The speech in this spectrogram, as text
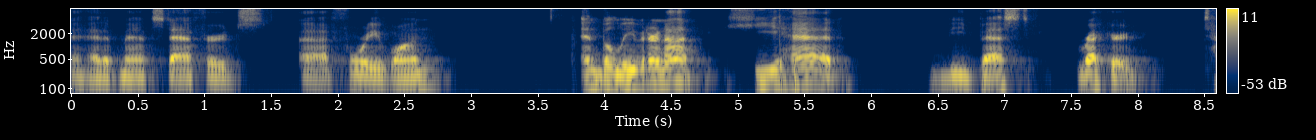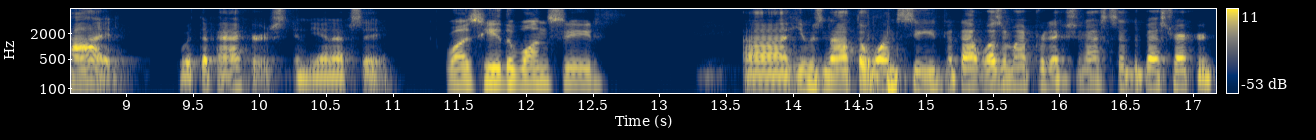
ahead of Matt Stafford's uh, 41. And believe it or not, he had the best record tied with the Packers in the NFC. Was he the one seed? Uh, he was not the one seed, but that wasn't my prediction. I said the best record.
